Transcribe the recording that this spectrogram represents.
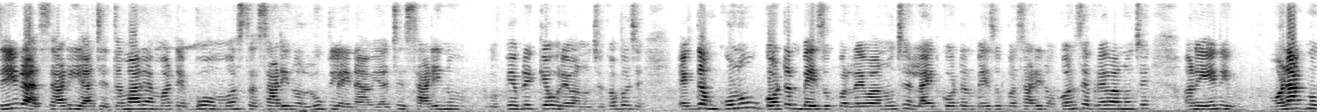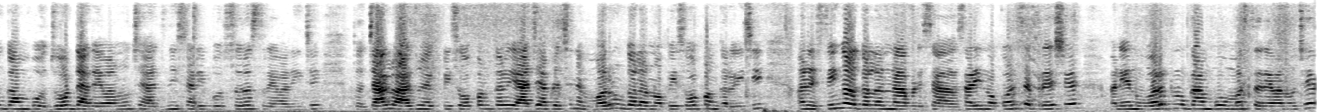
સેરા સાડી આજે તમારા માટે બહુ મસ્ત સાડીનો લુક લઈને આવ્યા છે. સાડીનું ફેબ્રિક કેવું રહેવાનું છે ખબર છે? એકદમ કૂણું કોટન બેઝ ઉપર રહેવાનું છે લાઇટ કોટન બેઝ ઉપર સાડીનો કોન્સેપ્ટ રહેવાનો છે અને એની વણાકનું કામ બહુ જોરદાર રહેવાનું છે. આજની સાડી બહુ સરસ રહેવાની છે. તો ચાલો આજનો એક પીસ ઓપન કરીએ. આજે આપણે છે ને મરૂન કલરનો પીસ ઓપન કરવી છે અને સિંગલ કલરના આપણે સાડીનો કોન્સેપ્ટ રહેશે અને એનું વર્કનું કામ બહુ મસ્ત રહેવાનું છે.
